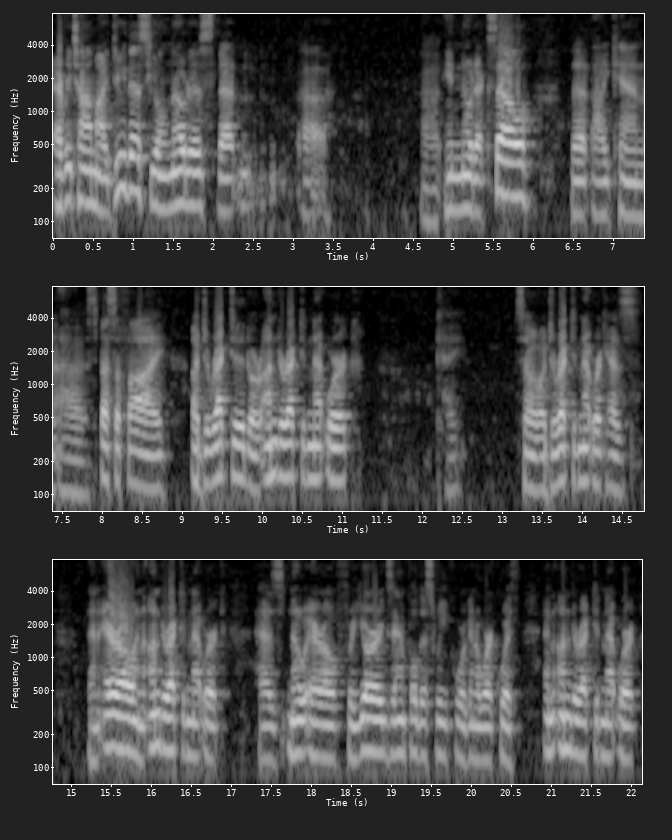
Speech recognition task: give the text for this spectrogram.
every time I do this, you'll notice that uh, uh, in NodeXL that I can uh, specify a directed or undirected network. Okay, so a directed network has an arrow, an undirected network has no arrow. For your example this week, we're going to work with an undirected network.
